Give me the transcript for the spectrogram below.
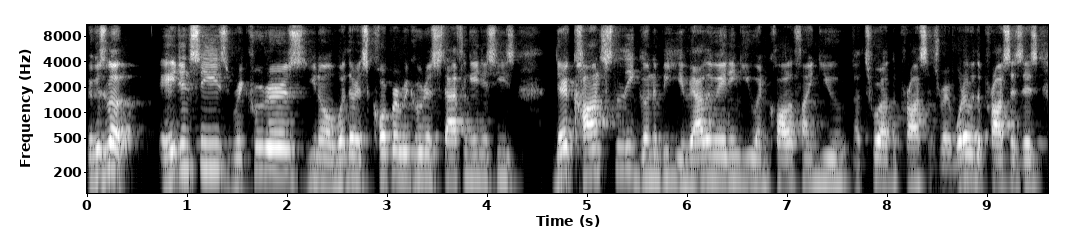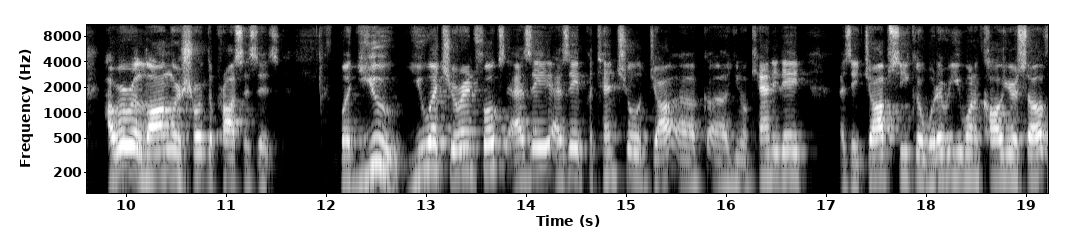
Because look, agencies, recruiters, you know, whether it's corporate recruiters, staffing agencies, they're constantly going to be evaluating you and qualifying you uh, throughout the process, right? Whatever the process is, however long or short the process is. But you, you at your end, folks, as a as a potential job, uh, uh, you know, candidate, as a job seeker, whatever you want to call yourself,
